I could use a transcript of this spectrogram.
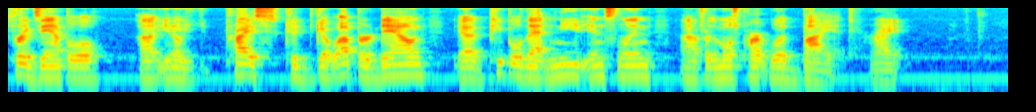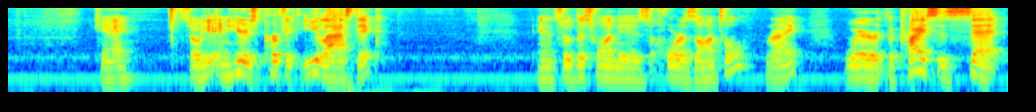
for example, uh, you know, price could go up or down. Uh, people that need insulin, uh, for the most part, would buy it, right? Okay, so here and here's perfect elastic, and so this one is horizontal, right? Where the price is set,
